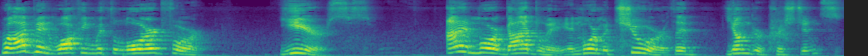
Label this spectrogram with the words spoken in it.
Well, I've been walking with the Lord for years. I am more godly and more mature than younger Christians.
